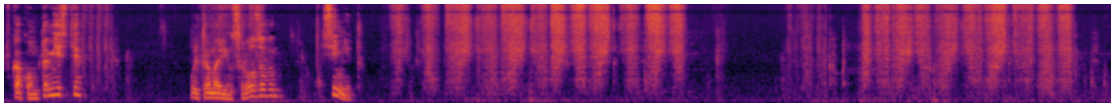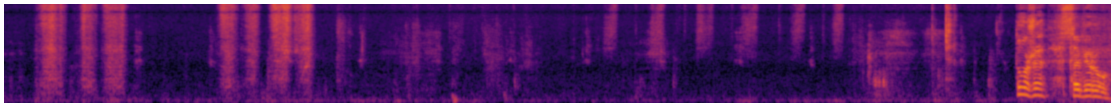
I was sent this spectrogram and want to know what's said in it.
В каком-то месте ультрамарин с розовым синит. Тоже соберу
